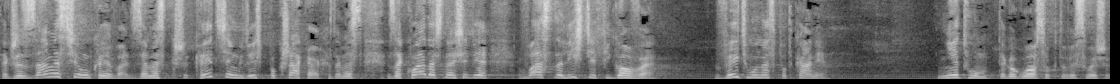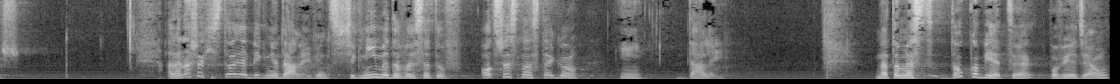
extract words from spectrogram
Także zamiast się ukrywać, zamiast kryć się gdzieś po krzakach, zamiast zakładać na siebie własne liście figowe, wyjdź mu na spotkanie. Nie tłum tego głosu, który słyszysz. Ale nasza historia biegnie dalej, więc sięgnijmy do wersetów od 16 i dalej. Natomiast do kobiety powiedział:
